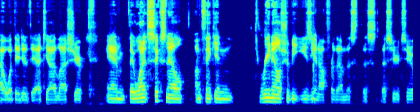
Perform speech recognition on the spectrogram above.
at what they did at the Etihad last year, and they won it six 0 I'm thinking three 0 should be easy enough for them this this this year too.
